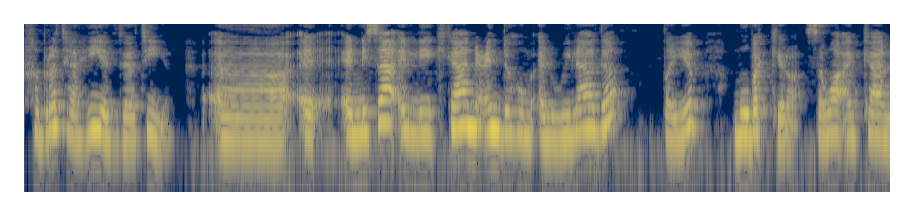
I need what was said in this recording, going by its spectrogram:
خبرتها هي الذاتية. آه النساء اللي كان عندهم الولادة طيب مبكرة سواء كان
